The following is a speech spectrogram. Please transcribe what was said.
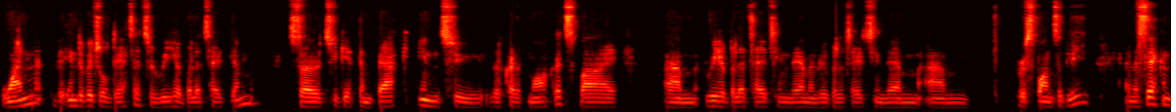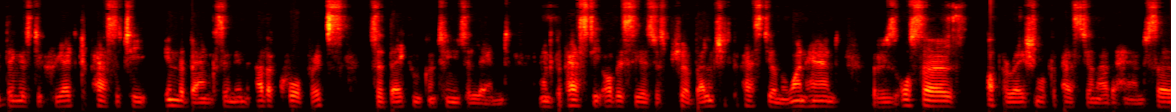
one, the individual debtor to rehabilitate them, so to get them back into the credit markets by um, rehabilitating them and rehabilitating them um, responsibly. And the second thing is to create capacity in the banks and in other corporates so they can continue to lend. And capacity obviously is just pure balance sheet capacity on the one hand, but it is also operational capacity on the other hand. So,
